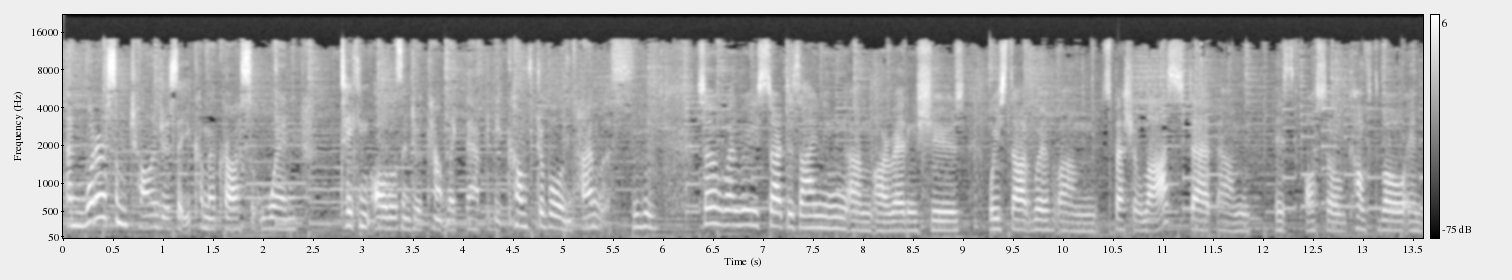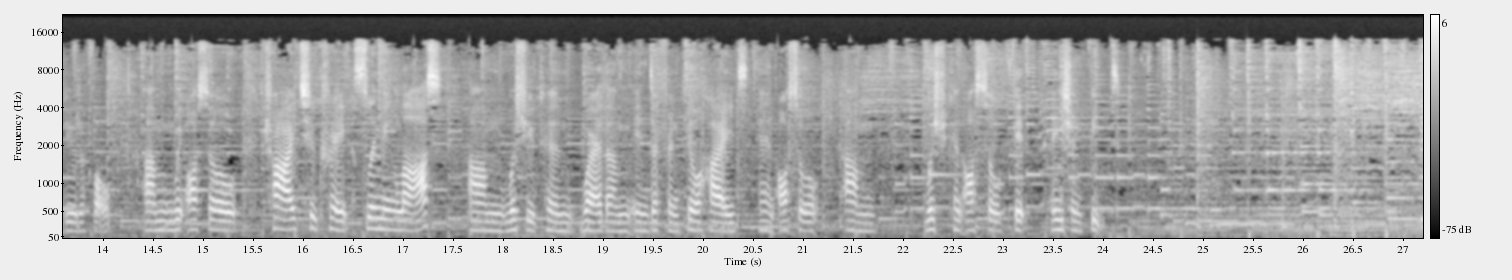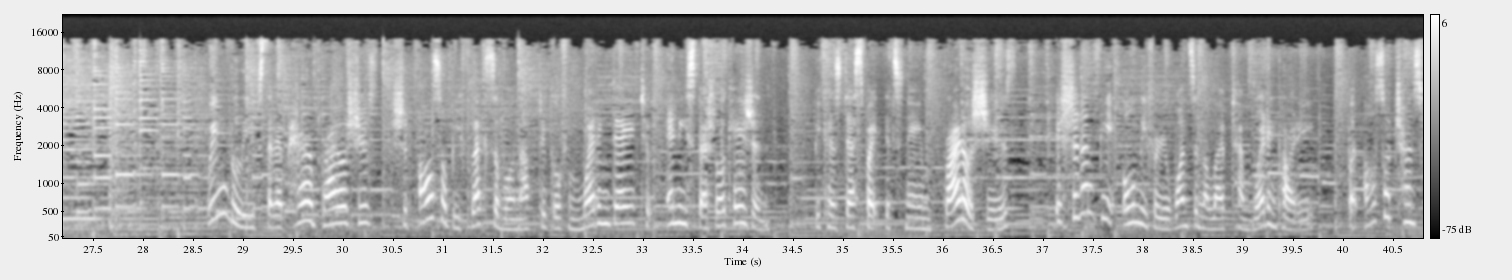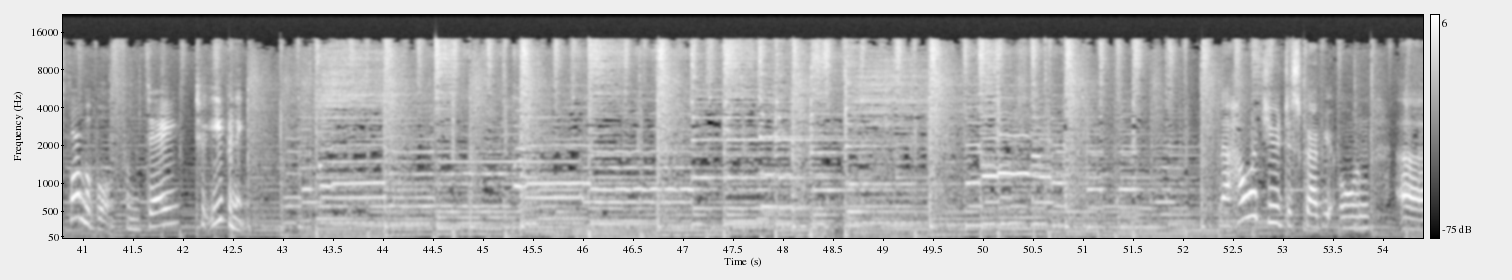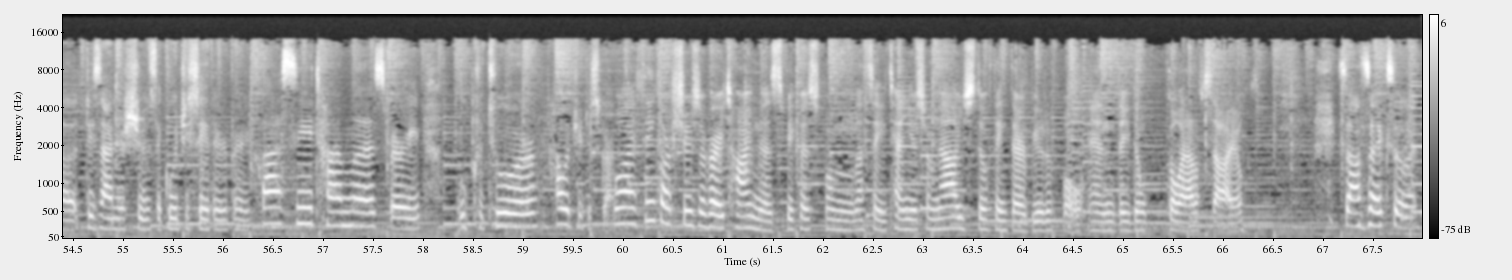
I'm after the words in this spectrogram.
And what are some challenges that you come across when taking all those into account, like they have to be comfortable and timeless? Mm-hmm. So when we start designing um, our wedding shoes, we start with um, special last that um, is also comfortable and beautiful. Um, we also try to create slimming last, um, which you can wear them in different heel heights and also um, which can also fit Asian feet. Wing believes that a pair of bridal shoes should also be flexible enough to go from wedding day to any special occasion because despite its name, bridal shoes, it shouldn't be only for your once in a lifetime wedding party, but also transformable from day to evening. Would you describe your own uh, designer shoes? Like, would you say they're very classy, timeless, very haute couture? How would you describe? Well, I think our shoes are very timeless because from let's say 10 years from now, you still think they're beautiful and they don't go out of style. Sounds excellent.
